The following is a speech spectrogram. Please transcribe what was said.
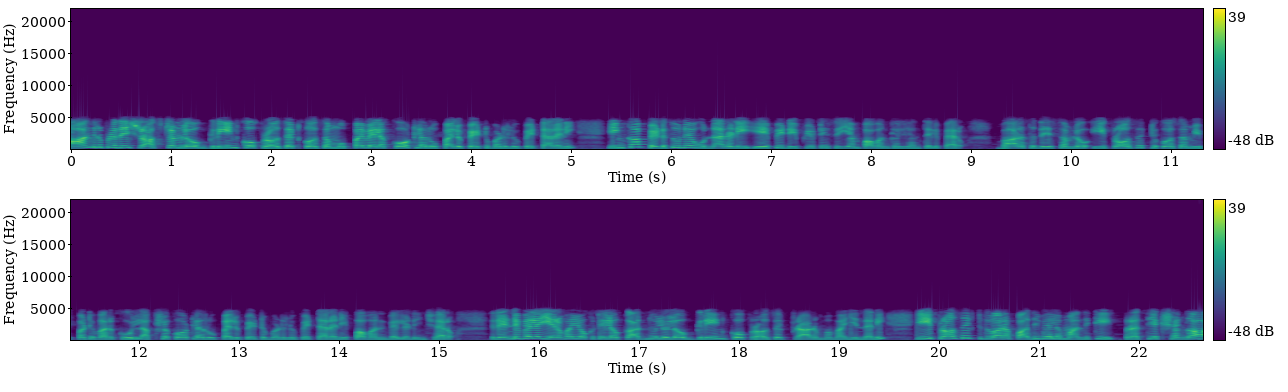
ఆంధ్రప్రదేశ్ రాష్ట్రంలో గ్రీన్ కో ప్రాజెక్ట్ కోసం ముప్పై వేల కోట్ల రూపాయలు పెట్టుబడులు పెట్టారని ఇంకా పెడుతూనే ఉన్నారని AP deputy CM Pawan Kalyan తెలిపారు. భారతదేశంలో ఈ ప్రాజెక్టు కోసం ఇప్పటి వరకు లక్ష కోట్ల రూపాయలు పెట్టుబడులు పెట్టారని పవన్ వెల్లడించారు. రెండు వేల ఇరవై ఒకటిలో కర్నూలులో గ్రీన్ కో ప్రాజెక్ట్ ప్రారంభమైందని ఈ ప్రాజెక్టు ద్వారా పదివేల మందికి ప్రత్యక్షంగా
